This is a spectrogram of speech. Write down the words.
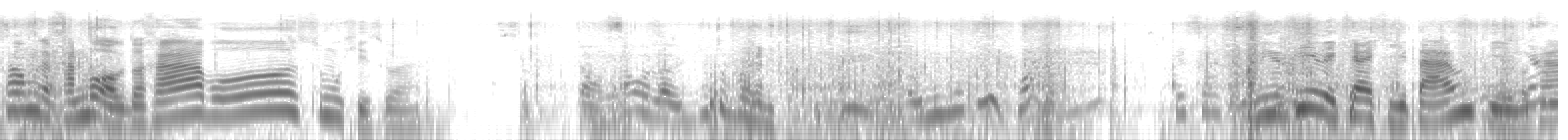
เท่ามึงกับคันบ่ออกตัวครับโอ้สมุขีสัวเก่าเศร้าเลยยูทูบเบอร์เอาเนื้อที่วะที่เศร้ามีที่ไปแค่ขี่ตามึงตีบ่ค้า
